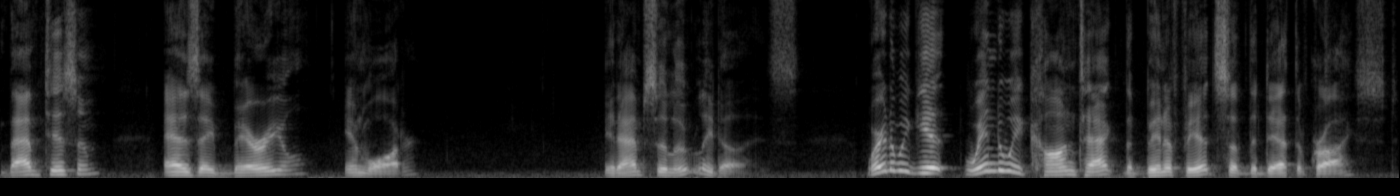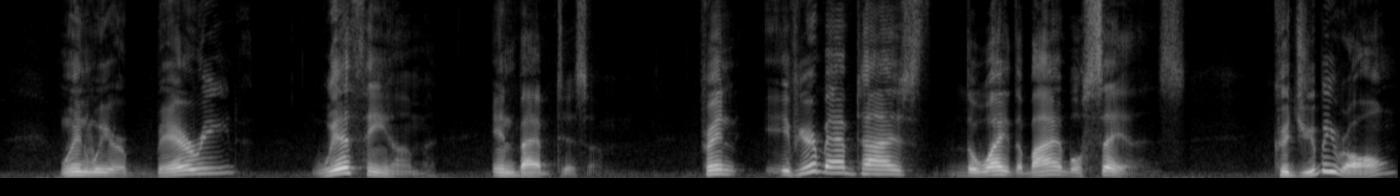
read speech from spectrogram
baptism as a burial in water? It absolutely does. Where do we get, when do we contact the benefits of the death of Christ? When we are buried with Him in baptism. Friend, if you're baptized the way the Bible says, could you be wrong?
